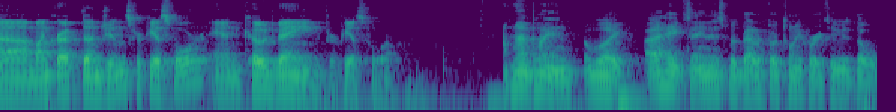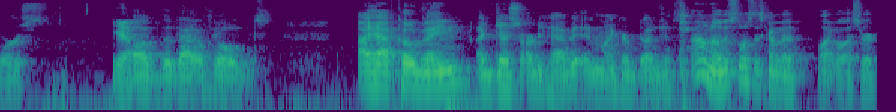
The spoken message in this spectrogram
Uh, Minecraft Dungeons for PS4 and Code Vein for PS4. I'm not playing. Like I hate saying this, but Battlefield 2042 is the worst Yeah, of the battlefields. I have Code Vein. I just already have it in Minecraft Dungeons. I don't know. This list is kind of lackluster.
